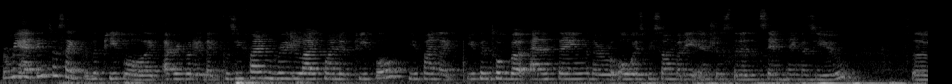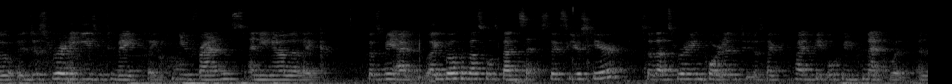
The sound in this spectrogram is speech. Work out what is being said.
for me, I think just like the people, like everybody, like because you find really like-minded people. You find like you can talk about anything. There will always be somebody interested in the same thing as you. So it's just really easy to make like new friends, and you know that like because me, I, like both of us will spend six years here, so that's really important to just like find people who you connect with and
